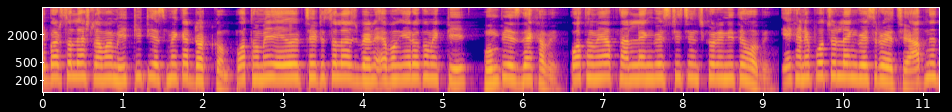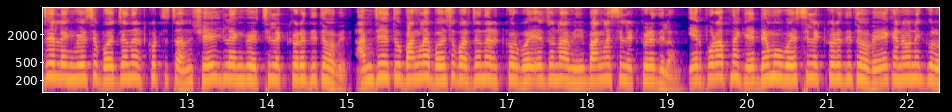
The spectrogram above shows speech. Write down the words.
এবার চলে আসলাম আমি টিটিএস মেকার ডট কম প্রথমে এই ওয়েবসাইটে চলে আসবেন এবং এরকম একটি হোম পেজ দেখাবে। প্রথমে আপনার ল্যাঙ্গুয়েজটি চেঞ্জ করে নিতে হবে। এখানে প্রচুর ল্যাঙ্গুয়েজ রয়েছে। আপনি যে ল্যাঙ্গুয়েজে ভয়েস জেনারেট করতে চান, সেই ল্যাঙ্গুয়েজ সিলেক্ট করে দিতে হবে। আমি যেহেতু বাংলায় ভয়েস ওভার জেনারেট করব এর জন্য আমি বাংলা সিলেক্ট করে দিলাম। এরপর আপনাকে ডেমো ভয়েস সিলেক্ট করে দিতে হবে। এখানে অনেকগুলো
